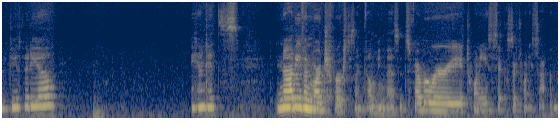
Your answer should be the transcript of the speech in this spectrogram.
empties video. And it's not even March 1st as I'm filming this. It's February 26th or 27th.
